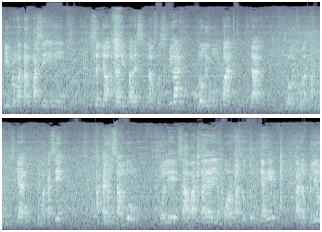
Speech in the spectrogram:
di Permatang Pasir ini sejak daripada 99, 2004 dan 2008. Sekian, terima kasih. Akan disambung oleh sahabat saya yang berhormat Dr. Mujahid kerana beliau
